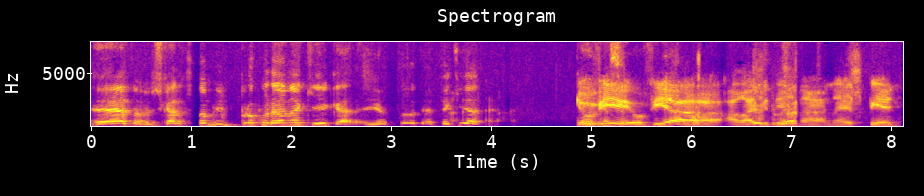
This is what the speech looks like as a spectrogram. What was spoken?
É, os caras estão me procurando aqui, cara. E eu tô, eu tenho que. Eu vi, eu vi a, a live dele na, na ESPN.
